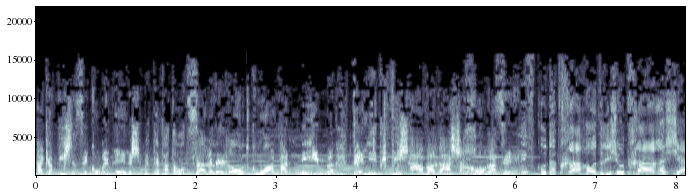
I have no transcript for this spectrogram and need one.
הגביש הזה גורם לאלה שבתיבת האוצר להיראות כמו אבנים. תן לי את כביש העברה השחור הזה. לפקודתך, הוד רשותך, הרשע.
